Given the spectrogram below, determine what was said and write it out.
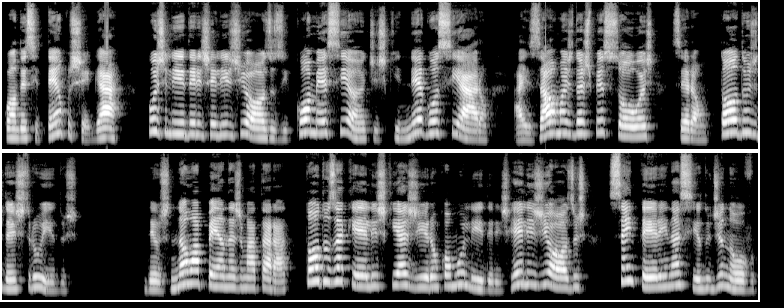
Quando esse tempo chegar, os líderes religiosos e comerciantes que negociaram as almas das pessoas serão todos destruídos. Deus não apenas matará todos aqueles que agiram como líderes religiosos sem terem nascido de novo,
